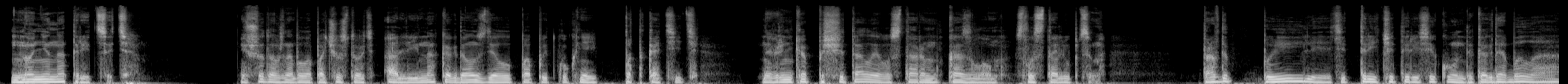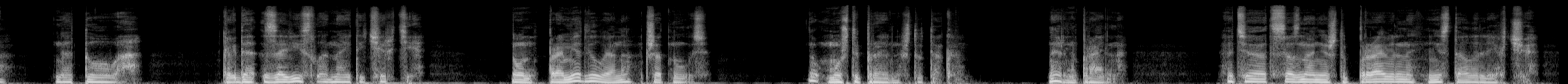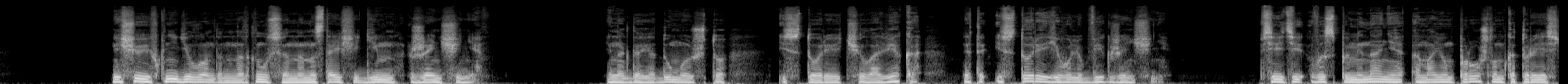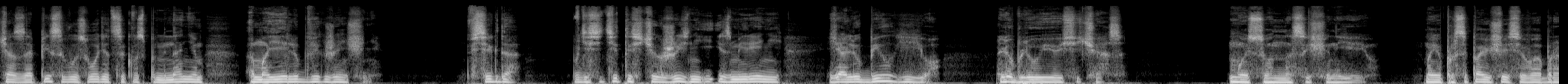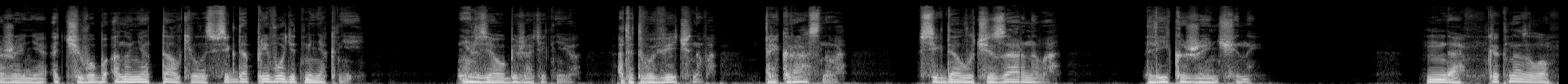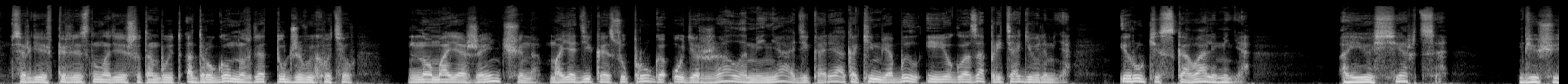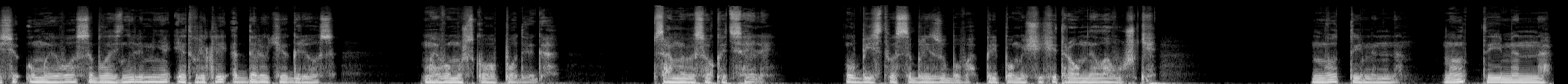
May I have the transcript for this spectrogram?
но не на тридцать. И что должна была почувствовать Алина, когда он сделал попытку к ней подкатить? Наверняка посчитала его старым козлом, сластолюбцем. Правда, были эти три-четыре секунды, когда была готова, когда зависла на этой черте. Он промедлил, и она отшатнулась. Ну, может, и правильно, что так. Наверное, правильно. Хотя от сознания, что правильно, не стало легче. Еще и в книге Лондона наткнулся на настоящий гимн «Женщине». Иногда я думаю, что история человека — это история его любви к женщине. Все эти воспоминания о моем прошлом, которые я сейчас записываю, сводятся к воспоминаниям о моей любви к женщине. Всегда, в десяти тысячах жизней и измерений, я любил ее, люблю ее и сейчас. Мой сон насыщен ею. Мое просыпающееся воображение, от чего бы оно ни отталкивалось, всегда приводит меня к ней. Нельзя убежать от нее, от этого вечного, прекрасного, всегда лучезарного лика женщины. Да, как назло, Сергеев перелистнул, надеясь, что там будет о другом, но взгляд тут же выхватил. Но моя женщина, моя дикая супруга удержала меня, дикаря, каким я был, и ее глаза притягивали меня, и руки сковали меня, а ее сердце бьющиеся у моего, соблазнили меня и отвлекли от далеких грез, моего мужского подвига, самой высокой цели — убийство Саблезубова при помощи хитроумной ловушки. Вот именно, Вот именно.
